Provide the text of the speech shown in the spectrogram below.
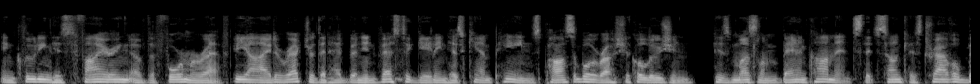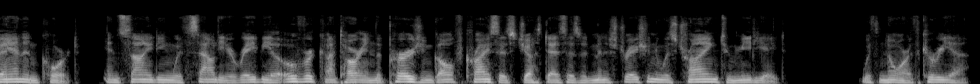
including his firing of the former FBI director that had been investigating his campaign's possible Russia collusion, his Muslim ban comments that sunk his travel ban in court, and siding with Saudi Arabia over Qatar in the Persian Gulf crisis just as his administration was trying to mediate. With North Korea,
